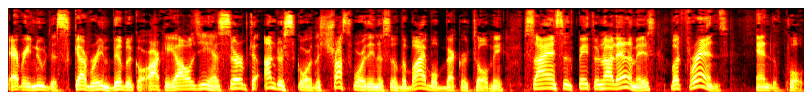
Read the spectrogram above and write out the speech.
Every new discovery in biblical archaeology has served to underscore the trustworthiness of the Bible, Bekker told me. Science and faith are not enemies, but friends. End of quote.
